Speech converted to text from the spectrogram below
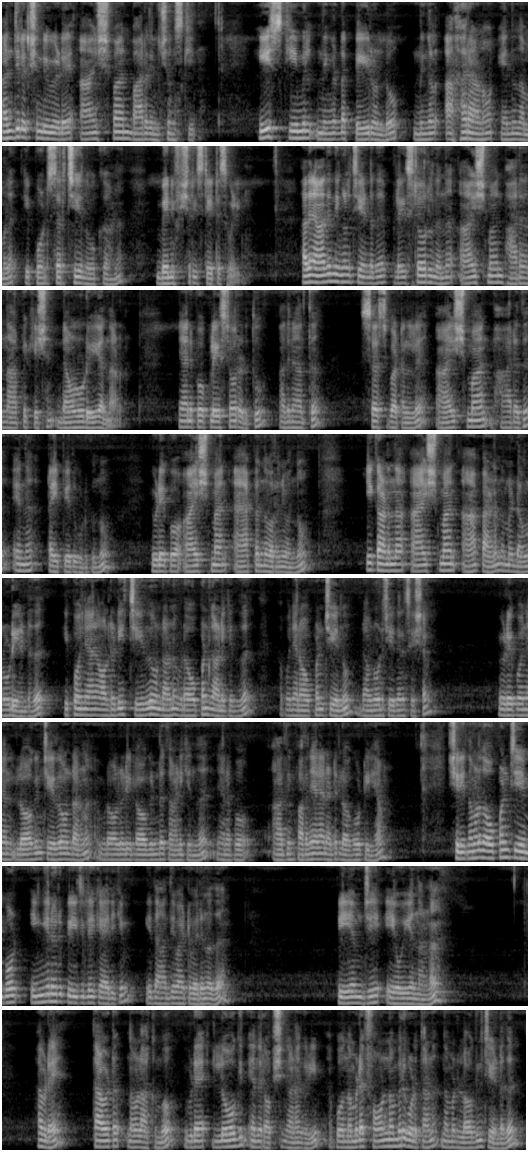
അഞ്ച് ലക്ഷം രൂപയുടെ Ayushman Bharat insurance scheme. ഈ സ്കീമിൽ നിങ്ങളുടെ പേരുണ്ടോ? നിങ്ങൾ അർഹരാണോ എന്ന് നമ്മൾ ഇപ്പോൾ സെർച്ച് ചെയ്ത് നോക്കുകയാണ് ബെനിഫിഷ്യറി സ്റ്റേറ്റസ് വഴി. അതിനാദ്യം നിങ്ങൾ ചെയ്യേണ്ടത് പ്ലേ സ്റ്റോറിൽ നിന്ന് ആയുഷ്മാൻ ഭാരത് എന്ന ആപ്ലിക്കേഷൻ ഡൗൺലോഡ് ചെയ്യുക എന്നാണ്. ഞാനിപ്പോൾ പ്ലേ സ്റ്റോർ എടുത്തു. അതിനകത്ത് സെർച്ച് ബട്ടണിൽ ആയുഷ്മാൻ ഭാരത് എന്ന് ടൈപ്പ് ചെയ്ത് കൊടുക്കുന്നു. ഇവിടെ ഇപ്പോൾ ആയുഷ്മാൻ ആപ്പ് എന്ന് പറഞ്ഞു വന്നു. ഈ കാണുന്ന ആയുഷ്മാൻ ആപ്പാണ് നമ്മൾ ഡൗൺലോഡ് ചെയ്യേണ്ടത്. ഇപ്പോൾ ഞാൻ ഓൾറെഡി ചെയ്തതുകൊണ്ടാണ് ഇവിടെ ഓപ്പൺ കാണിക്കുന്നത്. അപ്പോൾ ഞാൻ ഓപ്പൺ ചെയ്യുന്നു. ഡൗൺലോഡ് ചെയ്തതിന് ശേഷം ഇവിടെ ഇപ്പോൾ ഞാൻ ലോഗിൻ ചെയ്തുകൊണ്ടാണ് ഇവിടെ ഓൾറെഡി ലോഗിൻ കാണിക്കുന്നത്. ഞാനപ്പോൾ ആദ്യം പറഞ്ഞു തരാനായിട്ട് ലോഗൗട്ട് ചെയ്യാം. ശരി നമ്മളത് ഓപ്പൺ ചെയ്യുമ്പോൾ ഇങ്ങനൊരു പേജിലേക്കായിരിക്കും ഇത് ആദ്യമായിട്ട് വരുന്നത്. P M J A O എന്നാണ്. അവിടെ താഴോട്ട് നമ്മളാക്കുമ്പോൾ ഇവിടെ ലോഗിൻ എന്നൊരു ഓപ്ഷൻ കാണാൻ കഴിയും. അപ്പോൾ നമ്മുടെ ഫോൺ നമ്പർ കൊടുത്താണ് നമ്മൾ ലോഗിൻ ചെയ്യേണ്ടത്.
